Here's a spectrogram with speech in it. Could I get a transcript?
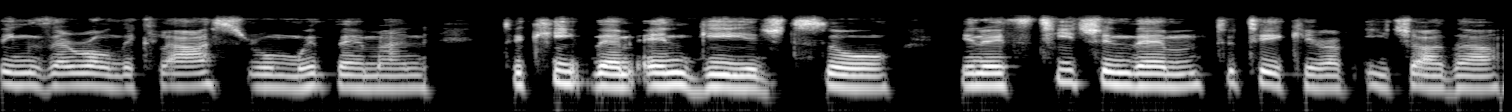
things around the classroom with them and to keep them engaged. So, you know, it's teaching them to take care of each other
